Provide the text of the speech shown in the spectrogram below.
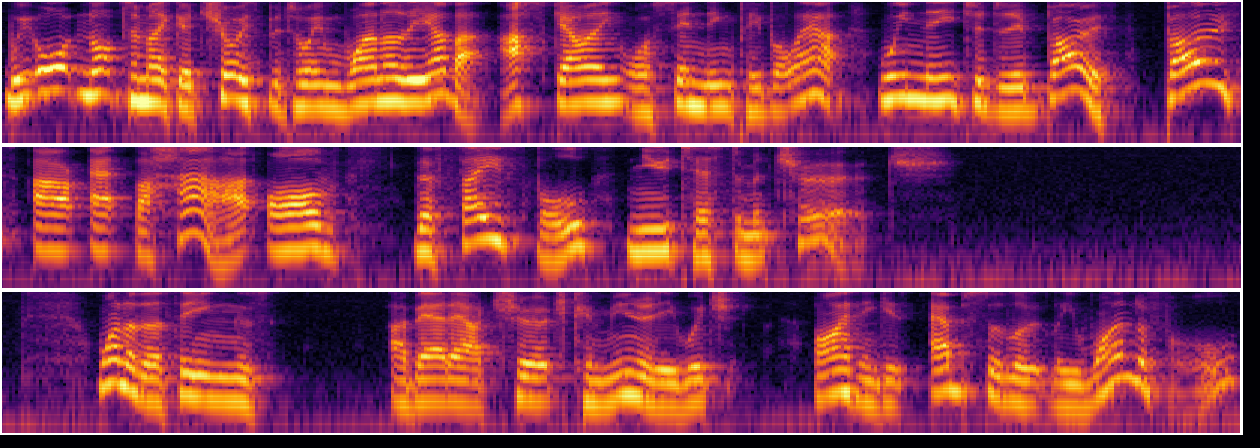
we ought not to make a choice between one or the other, us going or sending people out. We need to do both. Both are at the heart of the faithful New Testament church. One of the things about our church community, which I think is absolutely wonderful,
